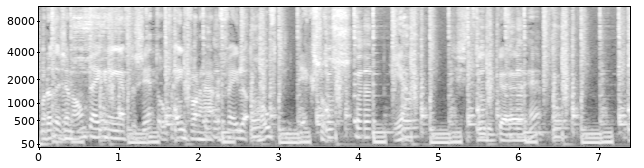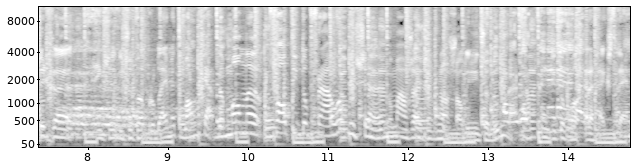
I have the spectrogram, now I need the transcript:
Maar dat hij zijn handtekening heeft gezet op een van haar vele hoofddeksels. Ja, dat is natuurlijk, eh, hè... Op zich heeft ze niet zoveel probleem met de man. Want ja, de man valt niet op vrouwen. Dus normaal zou je zeggen, nou zal hij niet zo doen. Maar dat vond hij toch wel erg extreem.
